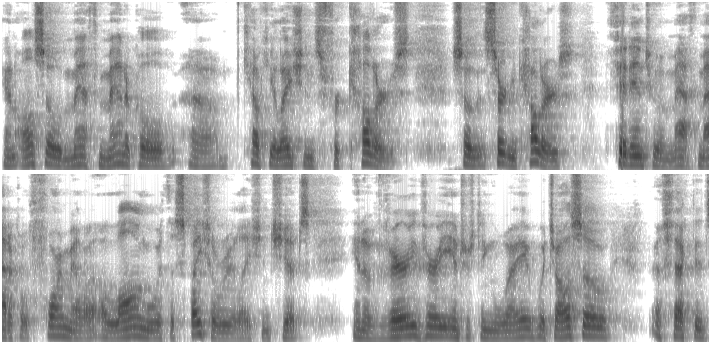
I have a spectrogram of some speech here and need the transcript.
and also mathematical uh, calculations for colors so that certain colors fit into a mathematical formula along with the spatial relationships in a very, very interesting way, which also affected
